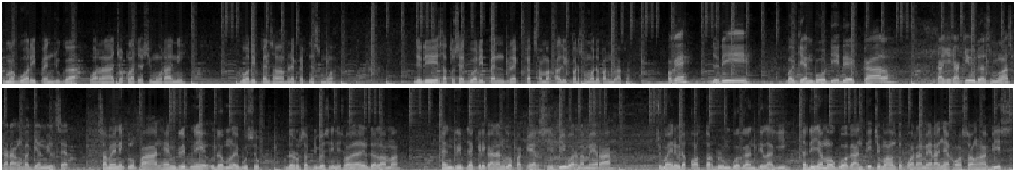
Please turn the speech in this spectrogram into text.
Cuma gua repaint juga warna coklat Yoshimura nih. Gua repaint sama bracketnya semua. Jadi satu set gua repaint bracket sama kaliper semua depan belakang. Oke jadi bagian body dekal kaki-kaki udah semua sekarang bagian wheelset sama ini kelupaan hand grip nih udah mulai busuk udah rusak juga sih ini soalnya ini udah lama. Hand gripnya kiri kanan gua pakai RCB warna merah. Cuma ini udah kotor belum gua ganti lagi. Tadinya mau gua ganti cuma untuk warna merahnya kosong habis.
